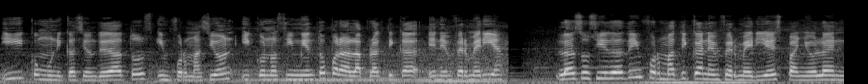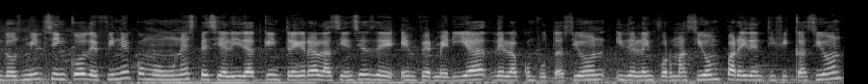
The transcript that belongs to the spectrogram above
y comunicación de datos, información y conocimiento para la práctica en enfermería. La Sociedad de Informática en Enfermería Española en 2005 define como una especialidad que integra las ciencias de enfermería, de la computación y de la información para identificación,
